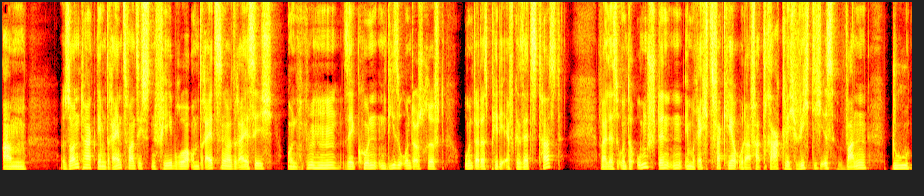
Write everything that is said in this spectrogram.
am Sonntag, dem 23. Februar um 13.30 Uhr und Sekunden diese Unterschrift unter das PDF gesetzt hast, weil es unter Umständen im Rechtsverkehr oder vertraglich wichtig ist, wann du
